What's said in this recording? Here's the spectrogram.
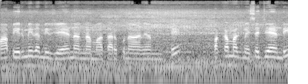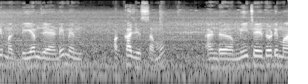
మా పేరు మీద మీరు చేయండి అన్న మా తరపున అని అంటే పక్కా మాకు మెసేజ్ చేయండి మాకు డిఎం చేయండి మేము పక్కా చేస్తాము. అండ్ మీ చేయితోటి మా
